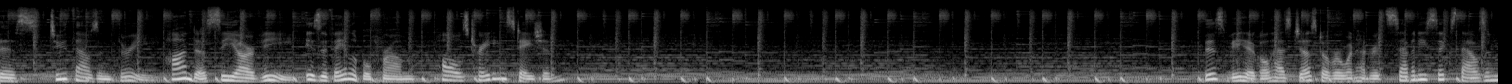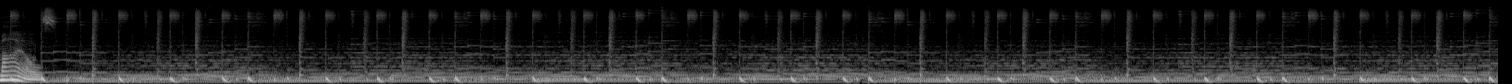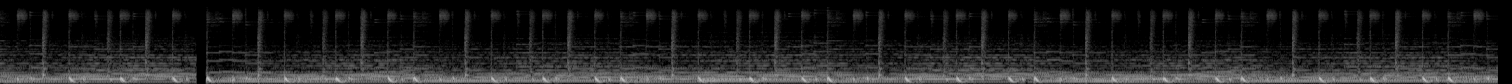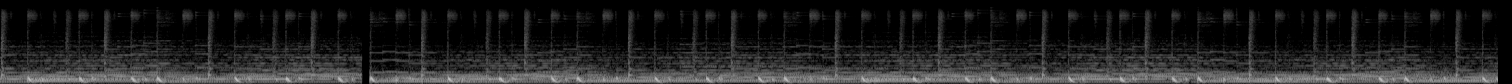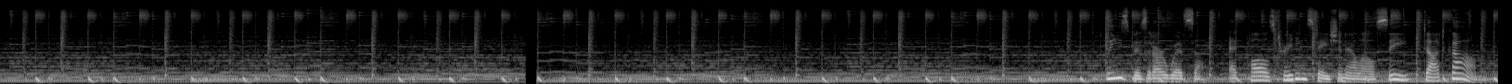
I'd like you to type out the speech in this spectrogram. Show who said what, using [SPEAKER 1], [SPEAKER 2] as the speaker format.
[SPEAKER 1] This 2003 Honda CRV is available from Paul's Trading Station. This vehicle has just over 176,000 miles. Please visit our website at paulstradingstationllc.com.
